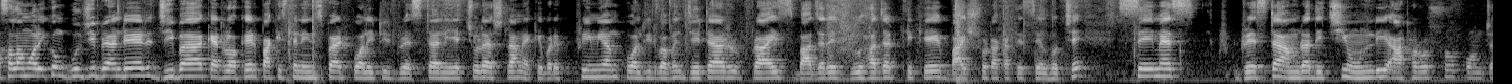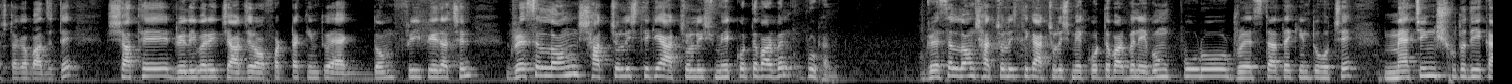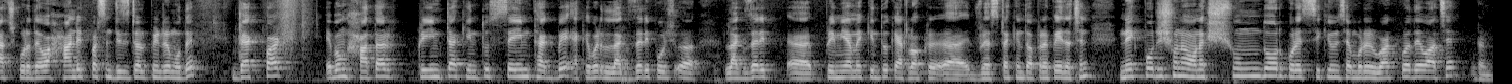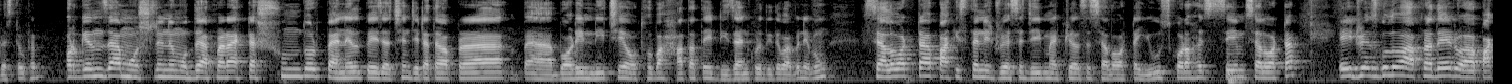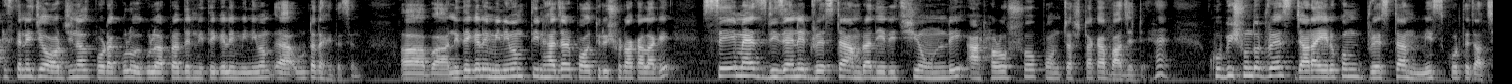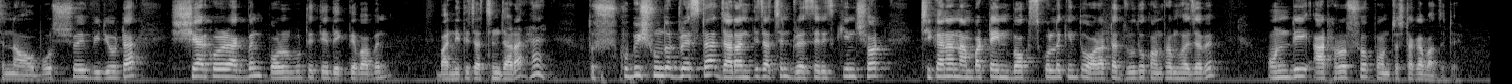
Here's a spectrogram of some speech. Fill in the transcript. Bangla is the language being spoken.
আসসালামু আলাইকুম, গুলজি ব্র্যান্ডের জিবা ক্যাটালগের পাকিস্তানি ইন্সপায়ার্ড কোয়ালিটির ড্রেসটা নিয়ে চলে আসলাম। একেবারে প্রিমিয়াম কোয়ালিটির পাবেন, যেটার প্রাইস বাজারে দু হাজার থেকে বাইশশো টাকাতে সেল হচ্ছে। সেম অ্যাজ ড্রেসটা আমরা দিচ্ছি অনলি আঠারোশো পঞ্চাশ টাকা বাজেটে সাথে ডেলিভারি চার্জের অফারটা কিন্তু একদম ফ্রি পেয়ে যাচ্ছেন। ড্রেসের লং সাতচল্লিশ থেকে আটচল্লিশ মেক করতে পারবেন উঠান ড্রেসের লং সাতচল্লিশ থেকে আটচল্লিশ মেক করতে পারবেন এবং পুরো ড্রেসটাতে কিন্তু হচ্ছে ম্যাচিং সুতো দিয়ে কাজ করে দেওয়া হান্ড্রেড পার্সেন্ট ডিজিটাল প্রিন্টের মধ্যে ব্যাক পার্ট এবং হাতার প্রিন্টটা কিন্তু সেম থাকবে, একেবারে লাক্সারি লাক্সারি প্রিমিয়ামে কিন্তু ক্যাটলগ ড্রেসটা কিন্তু আপনারা পেয়ে যাচ্ছেন। নেক পজিশনে অনেক সুন্দর করে সিকিউন্স এম্বয়ডারি ওয়ার্ক করে দেওয়া আছে। উঠান ড্রেসটা উঠান। অর্গেনজা মসলিনের মধ্যে আপনারা একটা সুন্দর প্যানেল পেয়ে যাচ্ছেন, যেটাতে আপনারা বডির নিচে অথবা হাতাতে ডিজাইন করে দিতে পারবেন এবং সালোয়ারটা পাকিস্তানি ড্রেসে যেই ম্যাটেরিয়ালসের সালোয়ারটা ইউজ করা হয় সেম সালোয়ারটা। এই ড্রেসগুলো আপনাদের পাকিস্তানি যে অরিজিনাল প্রোডাক্টগুলো ওইগুলো আপনাদের নিতে গেলে মিনিমাম উল্টা দেখাইতেছেন। নিতে গেলে মিনিমাম তিন হাজার পঁয়ত্রিশশো টাকা লাগে। সেম অ্যাজ ডিজাইনের ড্রেসটা আমরা দিয়ে দিচ্ছি অনলি আঠারোশো পঞ্চাশ টাকা বাজেটে হ্যাঁ? খুবই সুন্দর ড্রেস যারা এরকম ড্রেসটা মিস করতে চাচ্ছেন না, অবশ্যই ভিডিওটা শেয়ার করে রাখবেন, পরবর্তীতে দেখতে পাবেন বা নিতে চাচ্ছেন যারা হ্যাঁ? তো খুবই সুন্দর ড্রেসটা যারা নিতে চাচ্ছেন ড্রেসের স্ক্রিনশট ঠিকানা নাম্বারটা ইনবক্স করলে কিন্তু অর্ডারটা দ্রুত কনফার্ম হয়ে যাবে। অনলি আঠারোশো পঞ্চাশ টাকা বাজেটে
